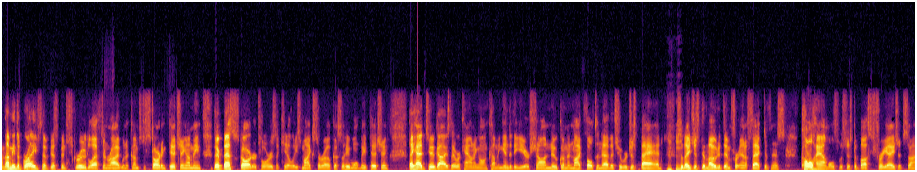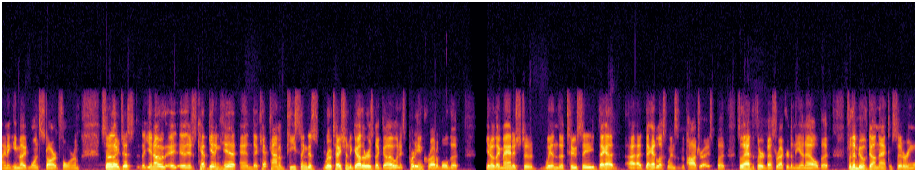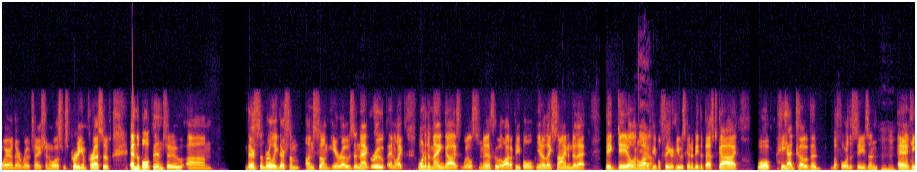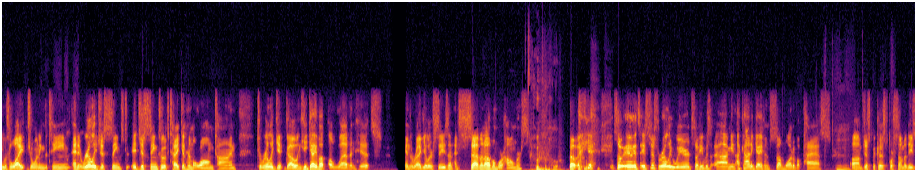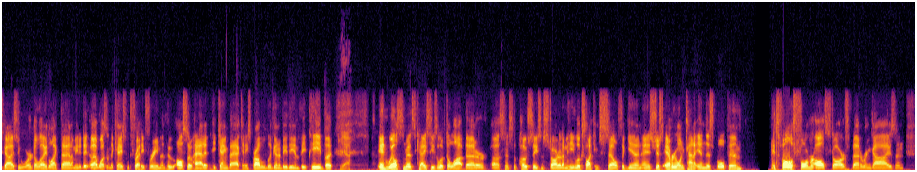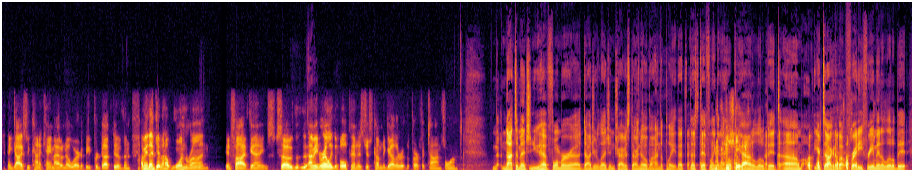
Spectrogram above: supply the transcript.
I mean, the Braves have just been screwed left and right when it comes to starting pitching. I mean, their best starter tore his Achilles, Mike Soroka, so he won't be pitching. They had two guys they were counting on coming into the year, Sean Newcomb and Mike Foltynewicz, who were just bad. so they just demoted them for ineffectiveness. Cole Hamels was just a bust free agent signing. He made one start for them. So they just, you know, they, they just kept getting hit, and they kept kind of piecing this rotation together as they go. And it's pretty incredible that – you know, they managed to win the two seed. They had uh, they had less wins than the Padres, but so they had the third best record in the NL. But for them to have done that, considering where their rotation was, was pretty impressive. And the bullpen too. Um, there's some really there's some unsung heroes in that group, and like one of the main guys, Will Smith, who a lot of people, you know, they signed him to that big deal, and a yeah. lot of people figured he was going to be the best guy. Well, he had COVID before the season, Mhm. and he was late joining the team, and it really just seems to, it just seemed to have taken him a long time to really get going. He gave up 11 hits in the regular season, and seven of them were homers. So, yeah, so it's it's just really weird. So he was. I mean, I kind of gave him somewhat of a pass, Mhm. um, just because for some of these guys who were delayed like that. I mean, it, that wasn't the case with Freddie Freeman, who also had it, and he came back, and he's probably going to be the MVP. But Yeah. In Will Smith's case, he's looked a lot better uh, since the postseason started. I mean, he looks like himself again, and it's just everyone kind of in this bullpen. It's full of former All Stars, veteran guys, and and guys who kind of came out of nowhere to be productive. And I mean, they've given up one run in five games. So th- th- I mean, really, the bullpen has just come together at the perfect time for him. Not to mention you have former uh, Dodger legend Travis d'Arnaud behind the plate. That's that's definitely going to help you out a little bit. Um, you're talking about Freddie Freeman a little bit.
